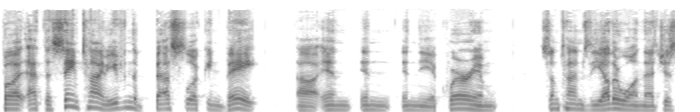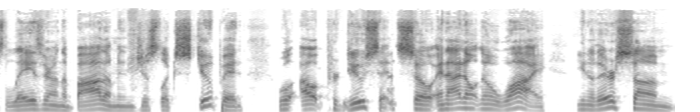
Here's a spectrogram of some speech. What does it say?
But at the same time, even the best looking bait uh, in in in the aquarium, sometimes the other one that just lays there on the bottom and just looks stupid will outproduce it. So, and I don't know why you know, there's some.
